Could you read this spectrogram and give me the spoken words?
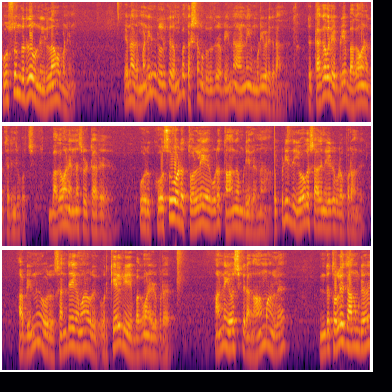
கொசுங்கிறது ஒன்று இல்லாமல் பண்ணிடணும். ஏன்னா அது மனிதர்களுக்கு ரொம்ப கஷ்டம் கொடுக்குது அப்படின்னு அன்னை முடிவெடுக்கிறாங்க. இந்த தகவல் எப்படியோ பகவானுக்கு தெரிஞ்சு போச்சு. பகவான் என்ன சொல்லிட்டாரு? ஒரு கொசுவோட தொல்லையை கூட தாங்க முடியலன்னா எப்படி இந்த யோக சாதனை ஈடுபட போகிறாங்க அப்படின்னு ஒரு சந்தேகமான ஒரு ஒரு கேள்வியை பகவான் எழுப்புறாரு. அண்ணன் யோசிக்கிறாங்க ஆமாம்ல இந்த தொல்லையை தாங்க முடியாத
